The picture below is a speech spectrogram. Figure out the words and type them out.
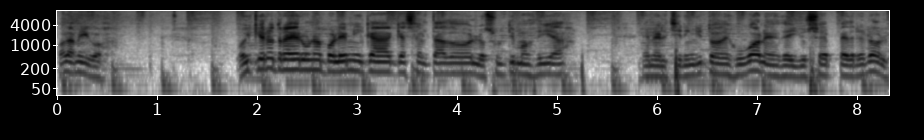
Hola amigos, hoy quiero traer una polémica que ha saltado en los últimos días en el chiringuito de jugones de Josep Pedrerol.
